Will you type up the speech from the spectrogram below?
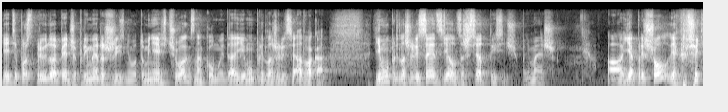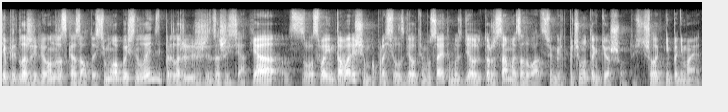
Я тебе просто приведу, опять же, пример из жизни. Вот у меня есть чувак знакомый, да, ему предложили сайт, адвокат. Ему предложили сайт сделать за 60 тысяч, понимаешь? А я пришел, я говорю, что тебе предложили? Он рассказал. То есть ему обычный лендинг предложили за 60. Я своим товарищам попросил сделать ему сайт, ему сделали то же самое за 20. Он говорит, почему так дешево? То есть человек не понимает.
